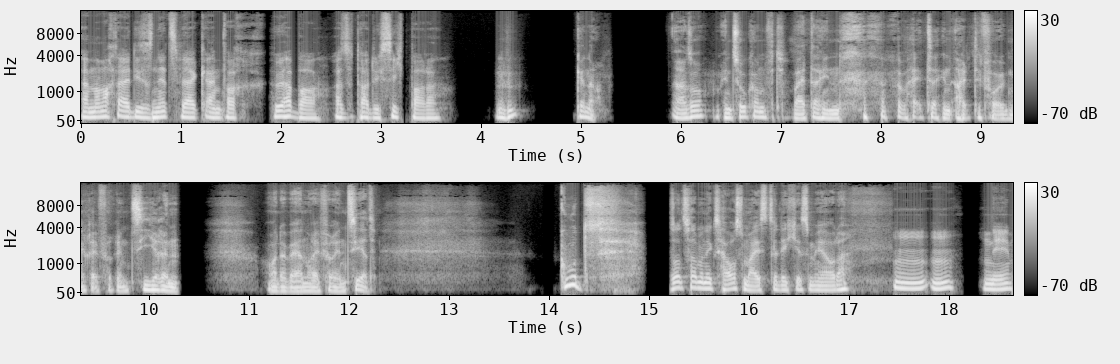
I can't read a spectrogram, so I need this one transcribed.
äh, man macht ja dieses Netzwerk einfach hörbar, also dadurch sichtbarer. Mhm. Genau. Also in Zukunft weiterhin, weiterhin alte Folgen referenzieren oder werden referenziert. Gut. Sonst haben wir nichts Hausmeisterliches mehr, oder? Mm, -mm. Nee,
